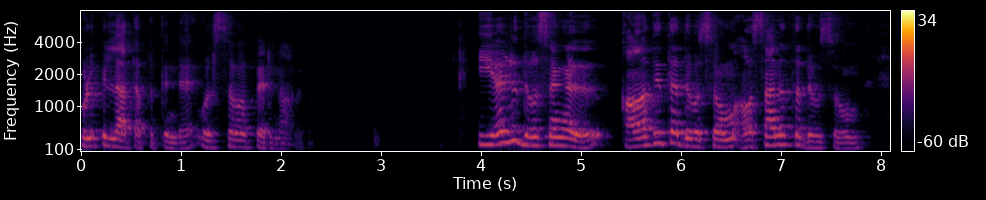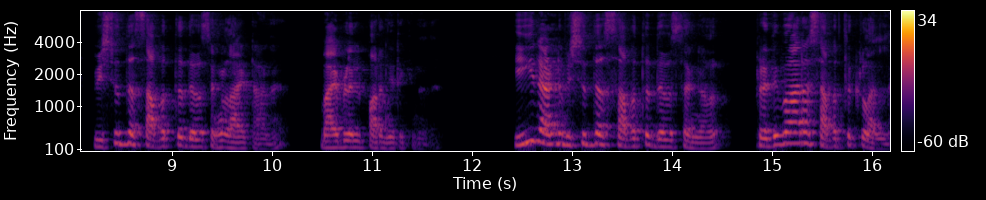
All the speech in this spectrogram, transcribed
പുളിപ്പില്ലാത്തപ്പത്തിന്റെ ഉത്സവ പെരുന്നാളുകൾ. ഈ ഏഴ് ദിവസങ്ങൾ ആദ്യത്തെ ദിവസവും അവസാനത്തെ ദിവസവും വിശുദ്ധ സബത്ത് ദിവസങ്ങളായിട്ടാണ് ബൈബിളിൽ പറഞ്ഞിരിക്കുന്നത്. ഈ രണ്ട് വിശുദ്ധ സബത്ത് ദിവസങ്ങൾ പ്രതിവാര സബത്തുക്കളല്ല.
